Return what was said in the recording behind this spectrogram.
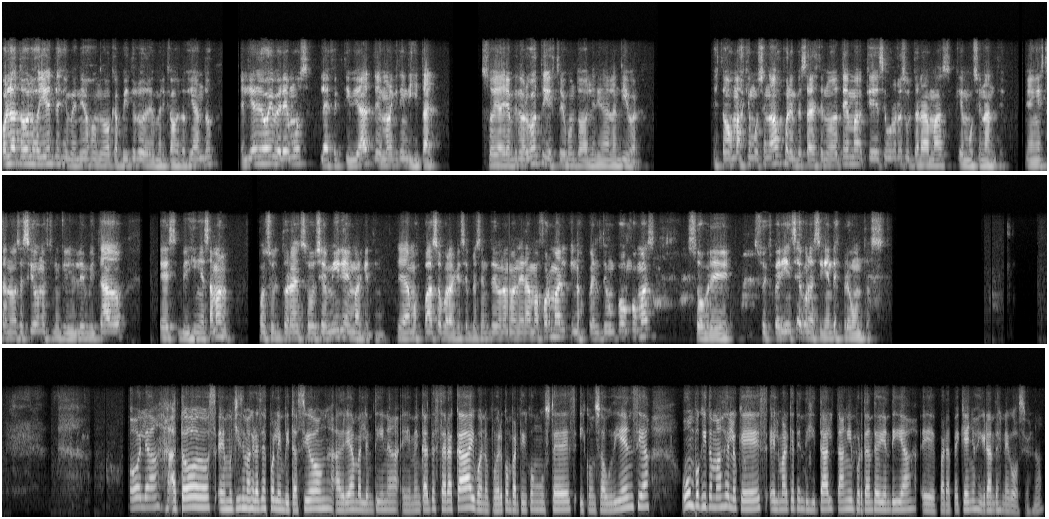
Hola a todos los oyentes, bienvenidos a un nuevo capítulo de Mercadologiando. El día de hoy veremos la efectividad del marketing digital. Soy Adrián Pinorgotti y estoy junto a Valentina Landívar. Estamos más que emocionados por empezar este nuevo tema que seguro resultará más que emocionante. En esta nueva sesión, nuestro increíble invitado es Virginia Samán, consultora en social media y marketing. Le damos paso para que se presente de una manera más formal y nos cuente un poco más sobre su experiencia con las siguientes preguntas. Hola a todos, eh, muchísimas gracias por la invitación, Adrián, Valentina. Eh, me encanta estar acá y bueno, poder compartir con ustedes y con su audiencia un poquito más de lo que es el marketing digital tan importante hoy en día eh, para pequeños y grandes negocios, ¿no?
